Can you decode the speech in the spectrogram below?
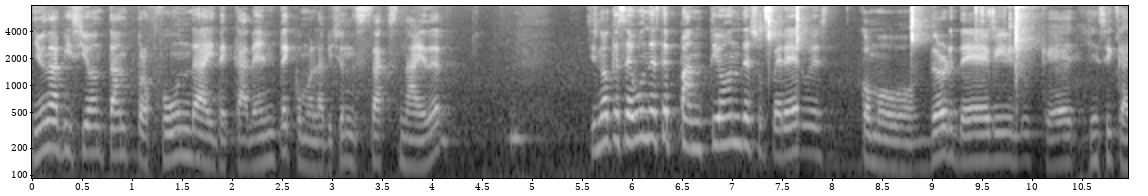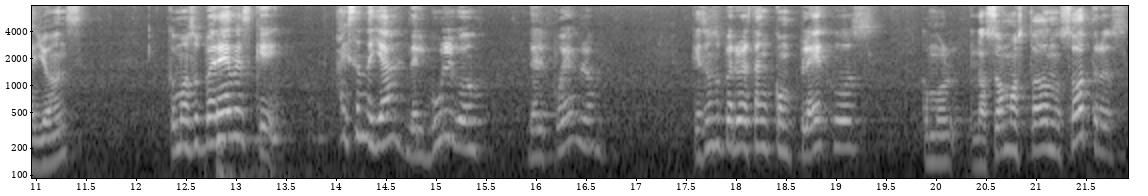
ni una visión tan profunda y decadente como la visión de Zack Snyder, sino que se une este panteón de superhéroes como Daredevil, Luke Cage, Jessica Jones, como superhéroes que ahí están allá, del vulgo, del pueblo, que son superhéroes tan complejos como lo somos todos nosotros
